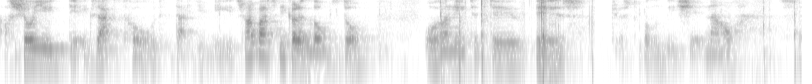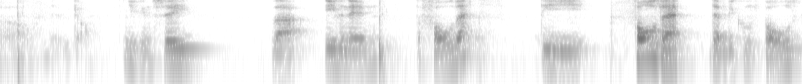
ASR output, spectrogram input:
I'll show you the exact code that you need. So I've actually got it loaded up. All I need to do is just unleash it now. So there we go. You can see that even in the folder, the folder then becomes bold,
